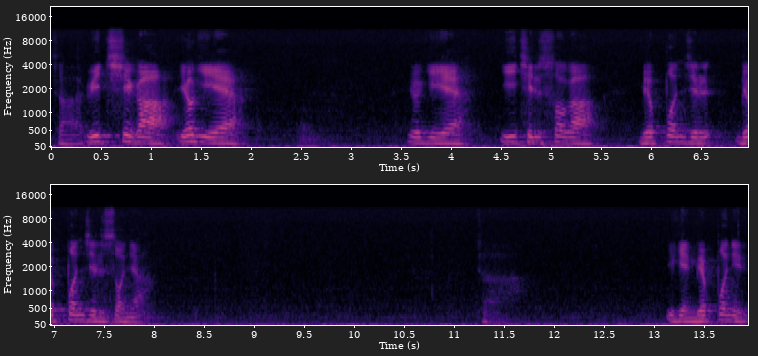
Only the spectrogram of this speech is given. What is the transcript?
자, 위치가 여기에 여기에 이 질소가 몇 번 질, 몇 번 질소냐? 자, 이게 몇 번이,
